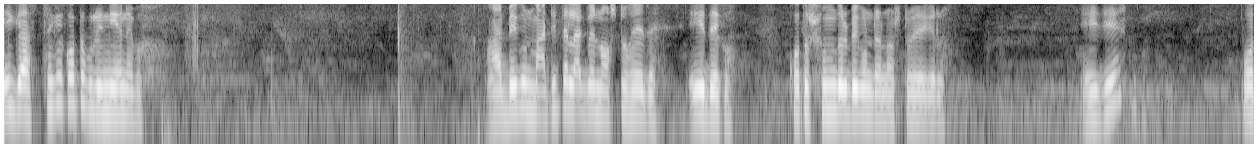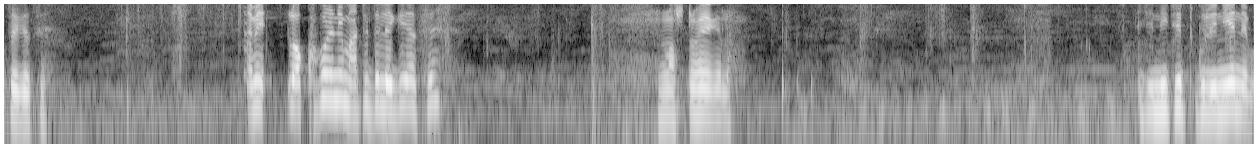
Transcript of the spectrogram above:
এই গাছ থেকে কতগুলি নিয়ে নেব? আর বেগুন মাটিতে লাগলে নষ্ট হয়ে যায়। এই দেখো, কত সুন্দর বেগুনটা নষ্ট হয়ে গেল। এই যে পচে গেছে। আমি লক্ষ্য করিনি মাটিতে লেগে আছে। নষ্ট হয়ে গেল। এই যে নিচেরগুলি নিয়ে নেব।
